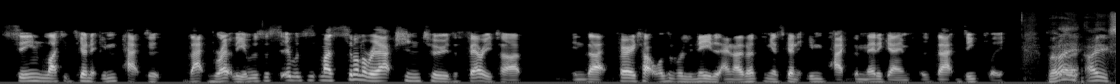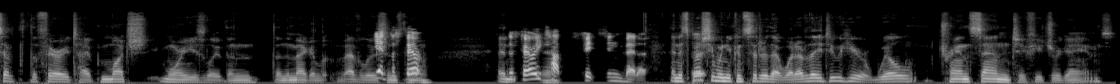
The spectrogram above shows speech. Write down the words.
seem like it's going to impact it that greatly. It was just, it was my similar reaction to the Fairy type, in that Fairy type wasn't really needed, and I don't think it's going to impact the metagame that deeply. But I, I accept the Fairy type much more easily than than the Mega Evolutions. Yeah, the, and, the Fairy yeah. type fits in better. And especially but, when you consider that whatever they do here will transcend to future games.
